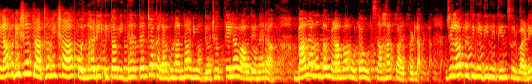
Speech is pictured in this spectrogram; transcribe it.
जिल्हा परिषद प्राथमिक शाळा कोल्हाडी इथं विद्यार्थ्यांच्या कलागुणांना आणि उद्योजकतेला वाव देणारा बाल आनंद मेळावा मोठ्या उत्साहात पार पडला. जिल्हा प्रतिनिधी नितीन सुरबाडे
